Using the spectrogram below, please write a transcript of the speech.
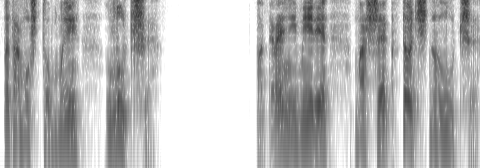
потому что мы лучше. По крайней мере, Машек точно лучше.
